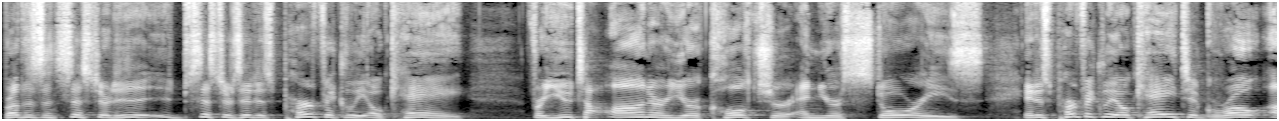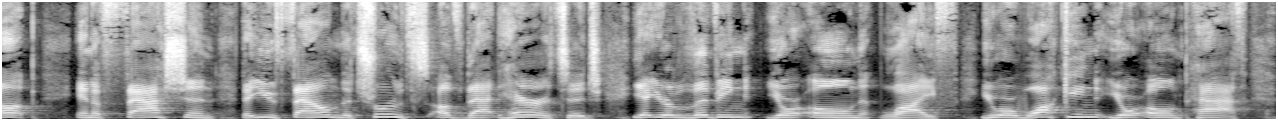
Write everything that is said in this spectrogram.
Brothers and sisters, sisters, it is perfectly okay for you to honor your culture and your stories. It is perfectly okay to grow up in a fashion that you found the truths of that heritage, yet you're living your own life. You are walking your own path.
